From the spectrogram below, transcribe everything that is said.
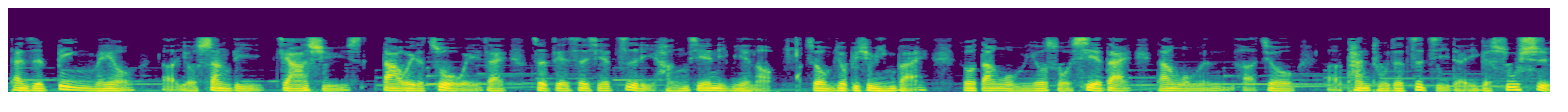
但是并没有呃有上帝嘉许大卫的作为在这这这些字里行间里面哦。所以，我们就必须明白，说当我们有所懈怠，当我们呃就呃贪图着自己的一个舒适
